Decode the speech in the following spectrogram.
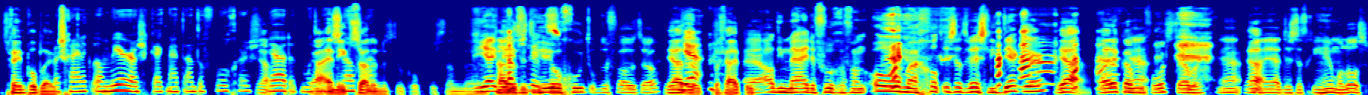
Is geen probleem. Waarschijnlijk wel meer als je kijkt naar het aantal volgers. Ja. Ja, dat moet Ja, en ik sta er natuurlijk op, dus dan eh, Jij gaat deed het heel goed op de foto. Ja, Ja. dat begrijp ik. Eh, al die meiden vroegen van, oh mijn god, is dat Wesley Dekker? ja, ja, dat kan ik Ja. me voorstellen. Ja, Ja. Nou ja, dus dat ging helemaal los.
